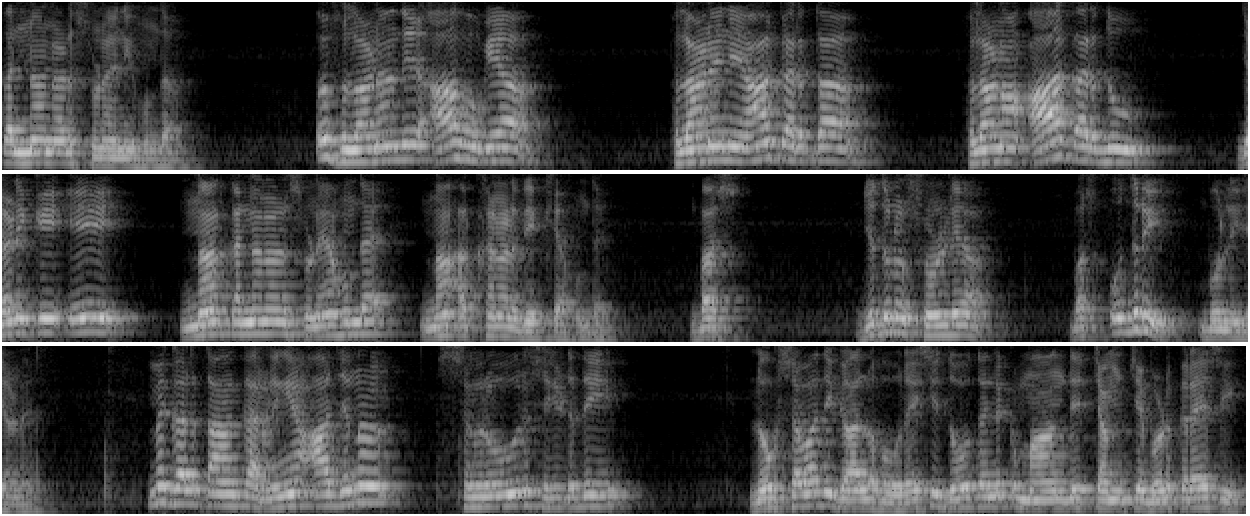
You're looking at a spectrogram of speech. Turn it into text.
ਕੰਨਾਂ ਨਾਲ ਸੁਣਿਆ ਨਹੀਂ ਹੁੰਦਾ। ਉਹ ਫਲਾਣਾ ਦੇ ਆ ਹੋ ਗਿਆ, ਫਲਾਣੇ ਨੇ ਆ ਕਰਤਾ, ਫਲਾਣਾ ਆ ਕਰ ਦੂ, ਜਾਣੀ ਕਿ ਇਹ ਨਾ ਕੰਨਾਂ ਨਾਲ ਸੁਣਿਆ ਹੁੰਦਾ ਨਾ ਅੱਖਾਂ ਨਾਲ ਵੇਖਿਆ ਹੁੰਦਾ। ਹੈ। ਬਸ ਜਿੱਧਰੋਂ ਸੁਣ ਲਿਆ, ਬਸ ਉਧਰ ਹੀ ਬੋਲੀ ਜਾਣਾ। ਮੈਂ ਗੱਲ ਤਾਂ ਕਰ ਰਹੀ ਹਾਂ, ਅੱਜ ਨਾ ਸੰਗਰੂਰ ਸੀਟ ਦੀ ਲੋਕ ਸਭਾ ਦੀ ਗੱਲ ਹੋ ਰਹੀ ਸੀ। ਦੋ ਤਿੰਨ ਕਮਾਨ ਦੇ ਚਮਚੇ ਬੁੜਕ ਰਹੇ ਸੀ।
